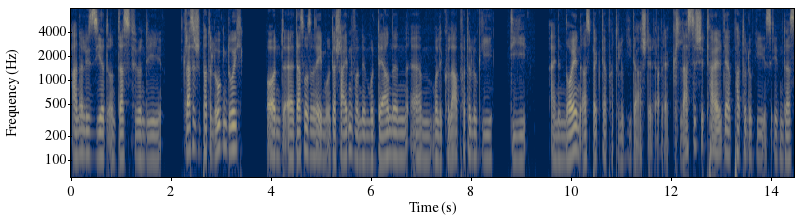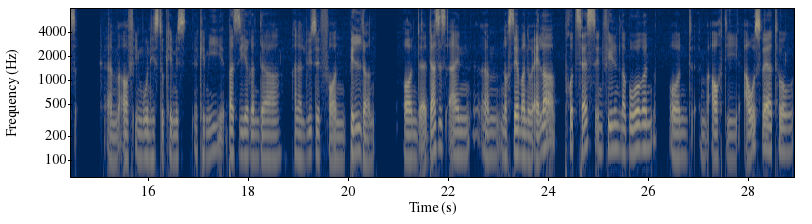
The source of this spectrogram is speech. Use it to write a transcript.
analysiert und das führen die klassischen Pathologen durch. Und äh, das muss man eben unterscheiden von der modernen ähm, Molekularpathologie, die einen neuen Aspekt der Pathologie darstellt. Aber der klassische Teil der Pathologie ist eben das ähm, auf Immunhistochemie basierender Analyse von Bildern. Und äh, das ist ein ähm, noch sehr manueller Prozess in vielen Laboren und ähm, auch die Auswertung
